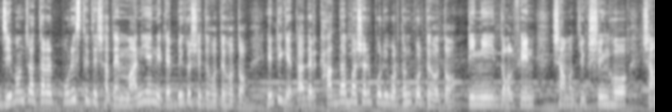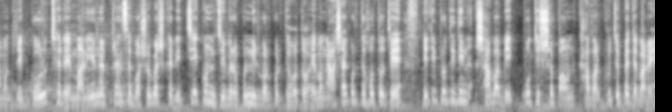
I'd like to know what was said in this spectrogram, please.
জীবনযাত্রার পরিস্থিতির সাথে মানিয়ে নিতে বিকশিত হতে হতো। এটিকে তাদের খাদ্যাভ্যাসের পরিবর্তন করতে হতো। টিমি ডলফিন, সামুদ্রিক সিংহ, সামুদ্রিক গরু ছেড়ে মারিয়ানা ট্রেন্সে বসবাসকারী যে কোনো জীবের ওপর নির্ভর করতে হতো এবং আশা করতে হতো যে এটি প্রতিদিন স্বাভাবিক পঁচিশশো পাউন্ড খাবার খুঁজে পেতে পারে।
